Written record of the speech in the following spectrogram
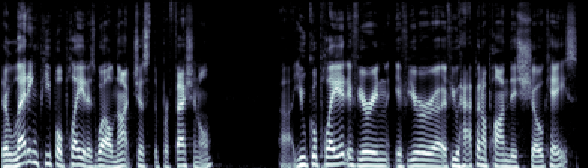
They're letting people play it as well, not just the professional. Uh, you could play it if you're in if you're uh, if you happen upon this showcase,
